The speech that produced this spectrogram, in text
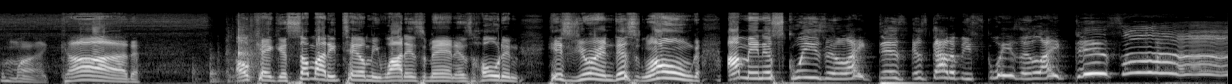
Oh my God. Okay, can somebody tell me why this man is holding his urine this long? I mean, it's squeezing like this. It's gotta be squeezing like this. Ah.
